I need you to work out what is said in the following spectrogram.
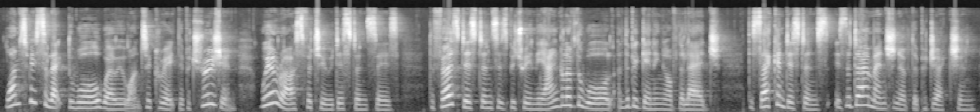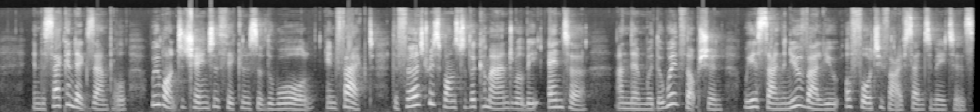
Once we select the wall where we want to create the protrusion, we are asked for two distances. The first distance is between the angle of the wall and the beginning of the ledge. The second distance is the dimension of the projection. In the second example, we want to change the thickness of the wall. In fact, the first response to the command will be enter, and then with the width option, we assign the new value of 45 centimeters.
